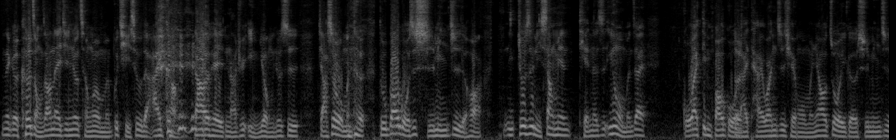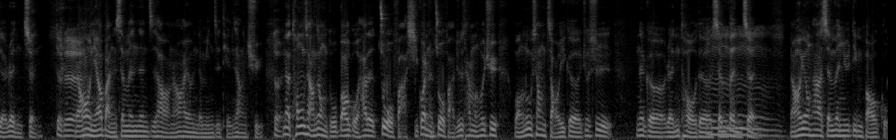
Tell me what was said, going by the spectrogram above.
那个柯总召那件就成为我们不起诉的 icon，大家都可以拿去引用。就是假设我们的毒包裹是实名制的话，你就是你上面填的是，因为我们在国外订包裹来台湾之前，我们要做一个实名制的认证，对对对，然后你要把你身份证字号，然后还有你的名字填上去。对那通常这种毒包裹，它的做法习惯的做法就是他们会去网络上找一个就是那个人头的身份证。嗯然后用他的身份去订包裹。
